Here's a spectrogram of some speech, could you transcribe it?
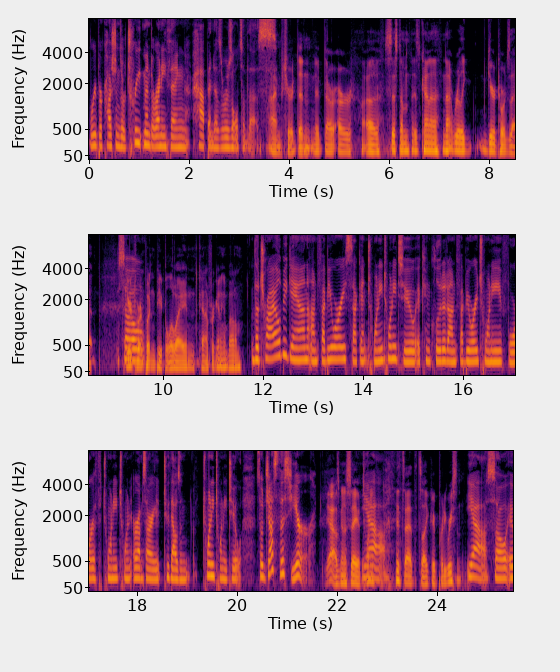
repercussions or treatment or anything happened as a result of this. I'm sure it didn't. It, our our uh, system is kind of not really geared towards that. So geared toward putting people away and kind of forgetting about them. The trial began on February 2nd, 2022. It concluded on February 24th, 2020, or I'm sorry, 2000, 2022. So just this year. Yeah, I was gonna say, 20, Yeah. it's uh, it's like pretty recent. Yeah, so it,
